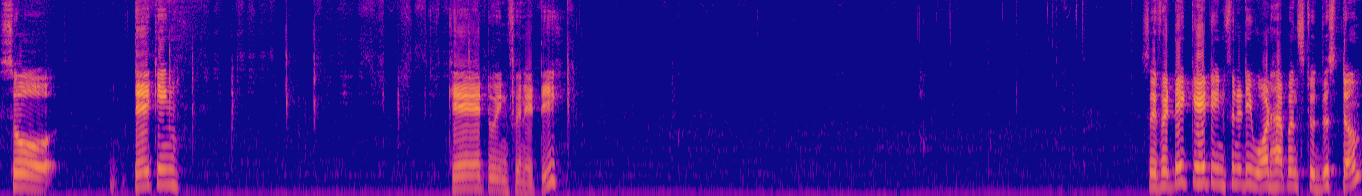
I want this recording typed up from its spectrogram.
So, taking k to infinity So, if I take k to infinity what happens to this term?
